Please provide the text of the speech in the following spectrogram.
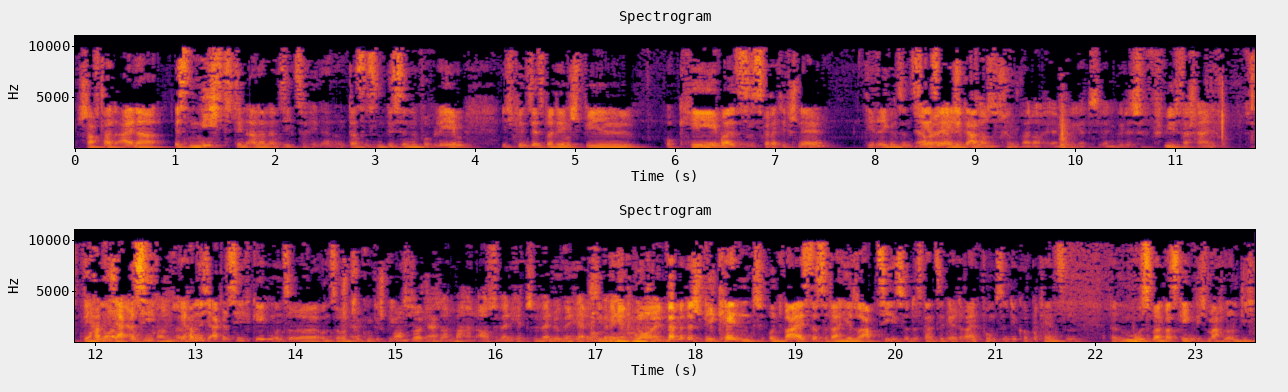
schafft halt einer, es nicht den anderen am Sieg zu hindern. Und das ist ein bisschen ein Problem. Ich finde es jetzt bei dem Spiel okay, weil es ist relativ schnell. Die Regeln sind sehr, sehr elegant. War doch irgendwie jetzt irgendwie das Spiel ist wahrscheinlich. Wir haben nicht aggressiv, wir haben nicht aggressiv gegen unsere, unsere Typen gespielt. Warum sollte ich das auch machen? Außer wenn ich jetzt, wenn du, wenn ich eine Wenn 7 9. man das Spiel kennt und weiß, dass du da hier so abziehst und das ganze Geld reinpumpst in die Kompetenzen, dann muss man was gegen dich machen und dich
